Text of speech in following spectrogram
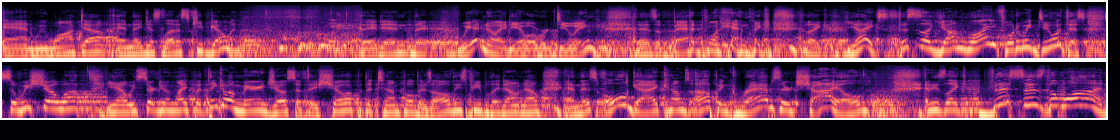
and we walked out and they just let us keep going. They didn't they, we had no idea what we're doing. It was a bad plan. Like like yikes this is a young life. What do we do with this? So we show up you know we start doing life but think about mary and joseph. They show up at the temple. There's all these people they don't know. And this old guy comes up and grabs their child and he's like this is the one.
